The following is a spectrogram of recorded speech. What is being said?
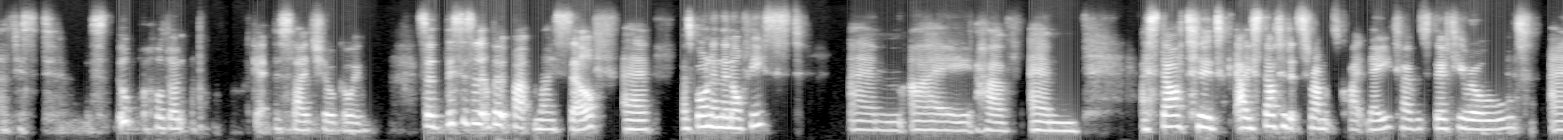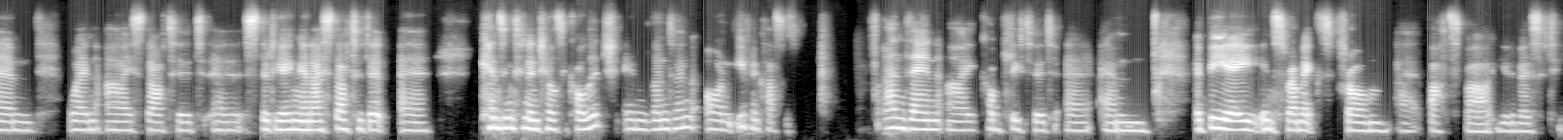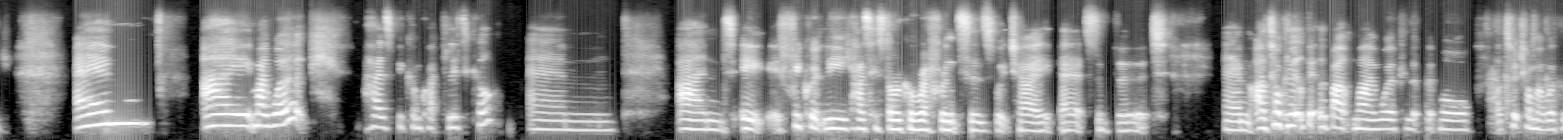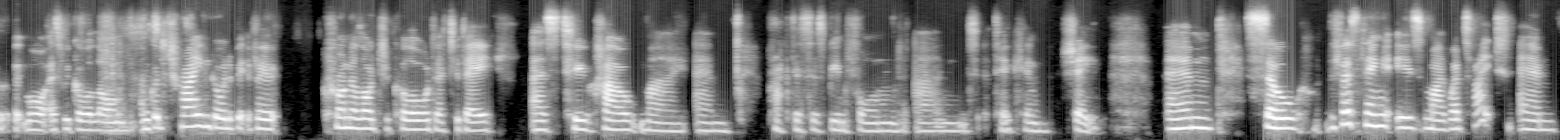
I'll just, oh, hold on get the slideshow going. So this is a little bit about myself. Uh, I was born in the Northeast. Um, I have, um, I started, I started at ceramics quite late. I was 30 year old um, when I started uh, studying and I started at uh, Kensington and Chelsea College in London on evening classes. And then I completed uh, um, a BA in ceramics from uh, Bath Spa University. Um, I my work has become quite political um, and it, it, frequently has historical references which I uh, subvert. Um, I'll talk a little bit about my work a little bit more. I'll touch on my work a little bit more as we go along. I'm going to try and go in a bit of a chronological order today as to how my um, practice has been formed and taken shape. Um, so the first thing is my website. Um,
